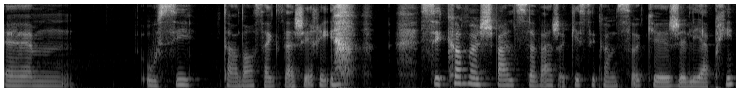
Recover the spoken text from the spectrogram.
Euh, aussi, tendance à exagérer. c'est comme un cheval sauvage, ok? C'est comme ça que je l'ai appris.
